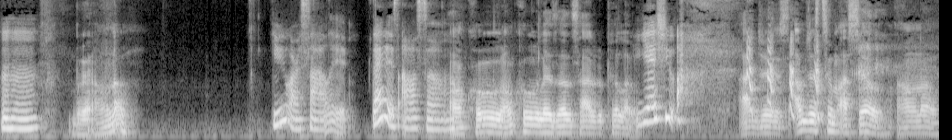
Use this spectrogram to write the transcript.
Mm-hmm. But I don't know. You are solid. That is awesome. I'm cool. I'm cool as the other side of the pillow. Yes, you are. I just, I'm just to myself. I don't know.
